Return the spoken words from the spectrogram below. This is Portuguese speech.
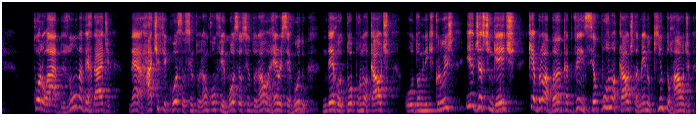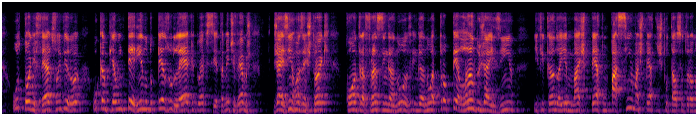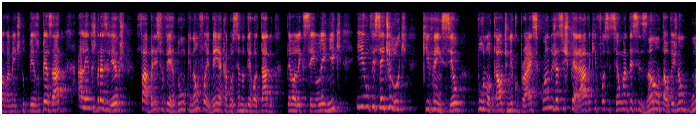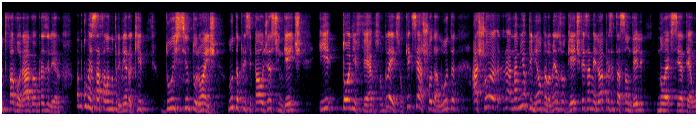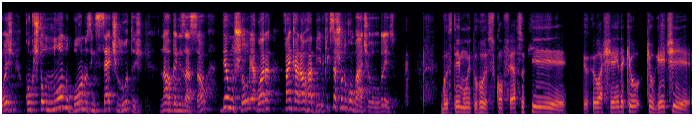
coroados. Um, na verdade, né, ratificou seu cinturão, confirmou seu cinturão, Henry Cerrudo derrotou por nocaute o Dominic Cruz, e o Justin Gates quebrou a banca, venceu por nocaute também no quinto round o Tony Ferguson e virou o campeão interino do peso leve do UFC. Também tivemos Jairzinho Rosenstruck contra Francis Enganu, Enganu atropelando o Jairzinho e ficando aí mais perto, um passinho mais perto de disputar o cinturão novamente do peso pesado, além dos brasileiros, Fabrício Verdun, que não foi bem, acabou sendo derrotado pelo Alexei Oleinik, e o Vicente Luque, que venceu por nocaute o Nico Price, quando já se esperava que fosse ser uma decisão, talvez não muito favorável ao brasileiro. Vamos começar falando primeiro aqui dos cinturões. Luta principal, Justin Gate e Tony Ferguson. Gleison, o que, que, você achou da luta? Achou, na minha opinião, pelo menos, o Gate fez a melhor apresentação dele no UFC até hoje, conquistou o nono bônus em sete lutas na organização, deu um show e agora vai encarar o Habib. O que, que você achou do combate, Gleison? Gostei muito, Russo. Confesso que eu, eu, achei ainda que o, que o Gate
